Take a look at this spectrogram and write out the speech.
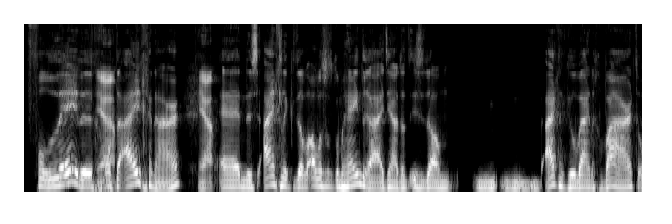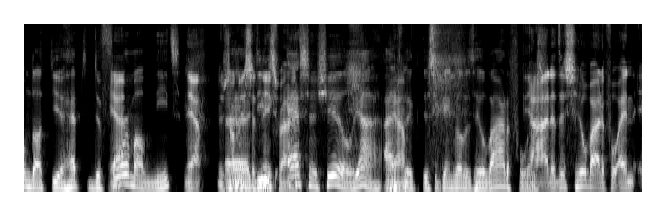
volledig Ja. op de eigenaar. Ja, En dus eigenlijk dat alles wat omheen draait, ja, dat is dan eigenlijk heel weinig waard, omdat je hebt de Ja. voorman niet. ja. dus dan Eh, is het die niks is waard. essentieel, ja, eigenlijk. Dus ik denk wel dat het heel waardevol is. Ja, dat is heel waardevol. En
